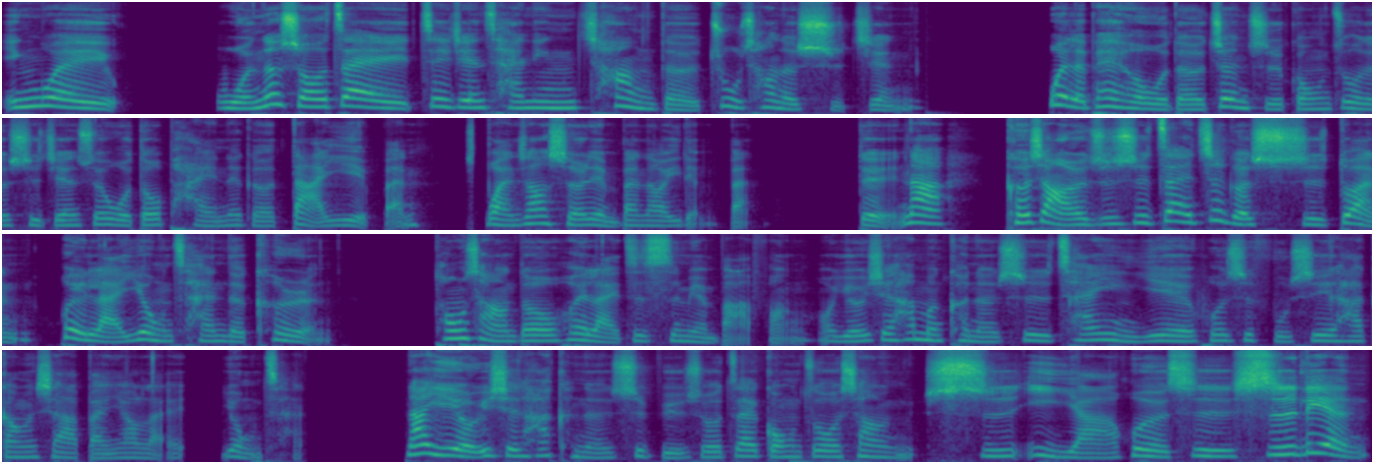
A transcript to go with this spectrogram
因为我那时候在这间餐厅唱的驻唱的时间，为了配合我的正职工作的时间，所以我都排那个大夜班，晚上十二点半到一点半。对，那可想而知是在这个时段会来用餐的客人。通常都会来自四面八方哦，有一些他们可能是餐饮业或是服饰业，他刚下班要来用餐。那也有一些他可能是比如说在工作上失意呀、或者是失恋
